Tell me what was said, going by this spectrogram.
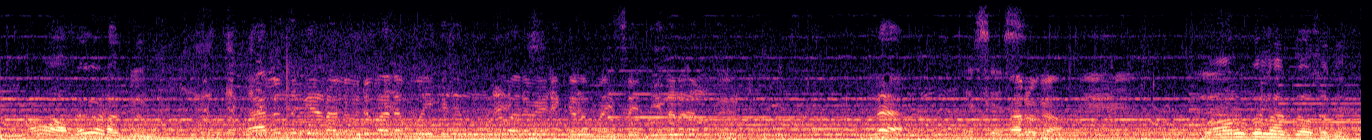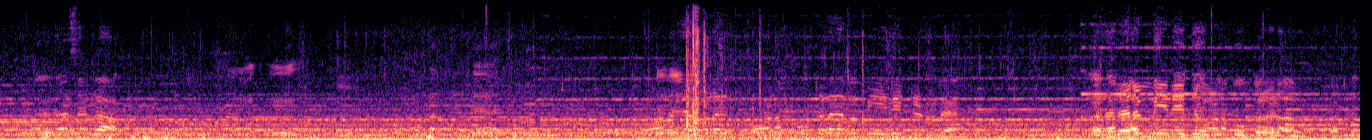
നിങ്ങൾ വല കിടക്കുന്നു വലൊന്നും കേടാലോ ഒരു വല പോയി കഴിഞ്ഞാൽ നൂറ് വല മേടിക്കാനുള്ള പൈസ ഇതിനാണ് നമുക്ക് അല്ലേ? ഫാറൂഖ. ഫാറൂഖ് ഹരിദാസത്തെ ഹരിദാസേട്ടാ ഓണം നമ്മൾ ഓണപ്പൂക്കളെ മെയിനായിട്ട് മീൻ ഇട്ടിട്ടില്ലേ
